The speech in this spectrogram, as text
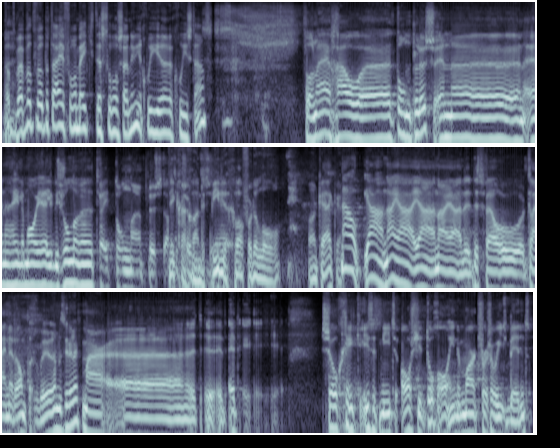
Wat, wat, wat betaal je voor een beetje Testarossa nu in goede, goede staat? Volgens mij gauw eh, ton plus en, en, en een hele mooie, hele bijzondere twee ton plus. Ik ga gewoon het bieden, gewoon voor de lol. Gewoon kijken. Nou ja, nou ja, ja, nou ja, dit is wel hoe kleine rampen gebeuren natuurlijk. Maar het, het- het- zo gek is het niet als je toch al in de markt voor zoiets bent.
